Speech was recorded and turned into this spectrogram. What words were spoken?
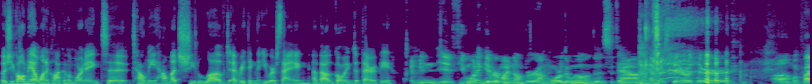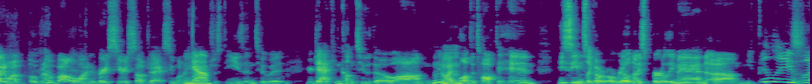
but she called me at one o'clock in the morning to tell me how much she loved everything that you were saying about going to therapy. I mean, if you want to give her my number, I'm more than willing to sit down and have my dinner with her. Um, we're probably gonna want to open up a bottle of wine. They're very serious subjects. You want to you know, just ease into it. Your dad can come too, though. Um, you know, I'd Hmm. love to talk to him. He seems like a, a real nice burly man. Um, he he's uh,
